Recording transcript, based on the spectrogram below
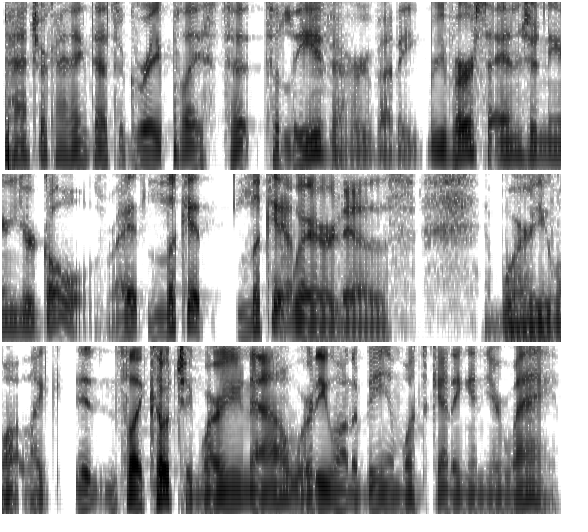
Patrick, I think that's a great place to to leave everybody. Reverse engineer your goals, right? Look at look at Yep. where it is and where you want like it, it's like coaching. Where are you now? Where do you want to be and what's getting in your way?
